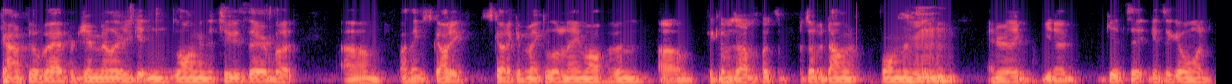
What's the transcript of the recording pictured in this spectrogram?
kind of feel bad for Jim Miller. He's getting long in the tooth there, but um, I think Scotty Scotty can make a little name off of him um, if he comes out and puts puts up a dominant performance mm-hmm. and, and, really you know gets it gets it going.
